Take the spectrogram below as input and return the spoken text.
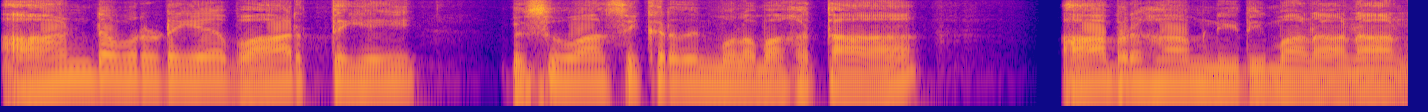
ஆண்டவருடைய வார்த்தையை விசுவாசிக்கிறதன் மூலமாகத்தான் ஆபிரகாம் நீதிமானானான்.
